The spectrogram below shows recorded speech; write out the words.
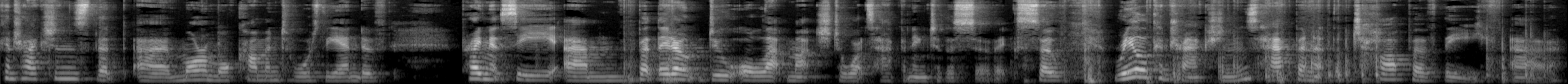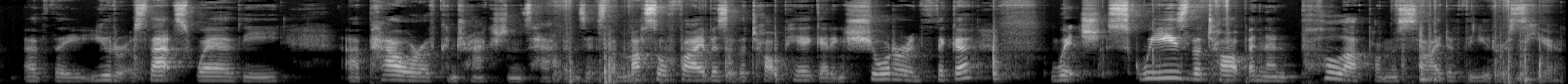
contractions that are more and more common towards the end of pregnancy, um, but they don't do all that much to what's happening to the cervix. So real contractions happen at the top of the uh, of the uterus. That's where the uh, power of contractions happens. It's the muscle fibers at the top here getting shorter and thicker, which squeeze the top and then pull up on the side of the uterus here.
